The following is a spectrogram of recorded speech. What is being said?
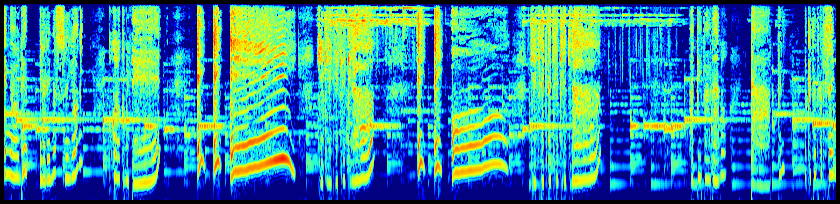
い笑顔でいられますように心込めて、えいえいえいキラキラキラキラキラえいえいおーキラキラキラキラキラキラハッピーパウダーのたっぷり受け取ってくださいね。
